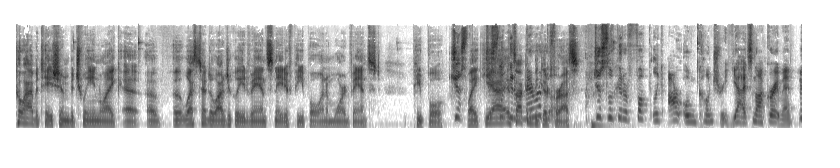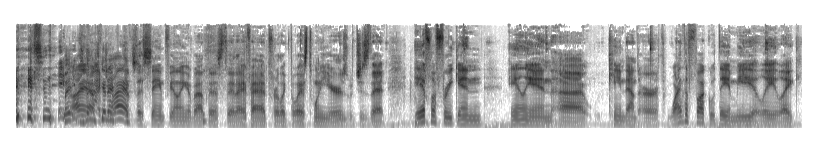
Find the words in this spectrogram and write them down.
cohabitation between like a, a, a less technologically advanced native people and a more advanced people. Just like just yeah, look it's at not going to be good for us. Just look at our fuck like our own country. Yeah, it's not great, man. it's, But- I, have, gonna- I have the same feeling about this that I've had for like the last 20 years, which is that if a freaking alien uh, came down to Earth, why the fuck would they immediately like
